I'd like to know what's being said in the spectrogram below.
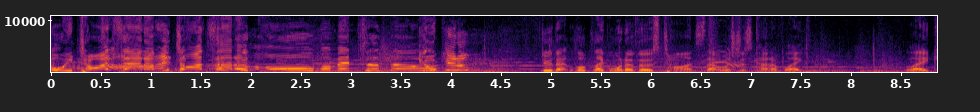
Oh, he taunts at him. He taunts at him. Oh, momentum though. Go get him! Dude, that looked like one of those taunts that was just kind of like, like,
